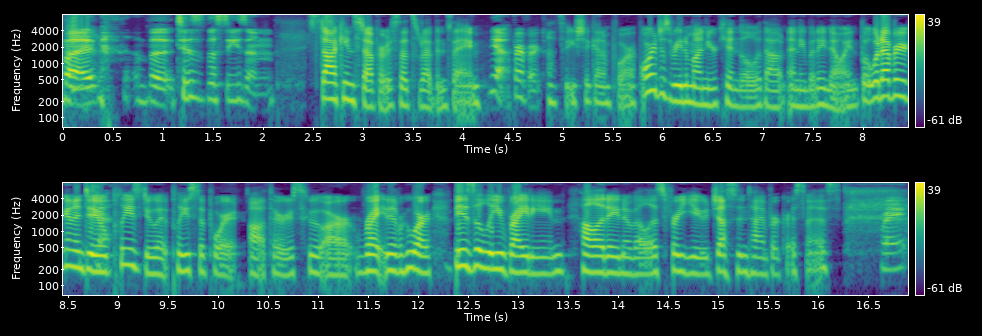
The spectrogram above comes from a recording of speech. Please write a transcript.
but the tis the season. Stocking stuffers. That's what I've been saying. Yeah, perfect. That's what you should get them for. Or just read them on your Kindle without anybody knowing. But whatever you're going to do, Yeah. please do it. Please support authors who are right who are busily writing holiday novellas for you just in time for Christmas. Right.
